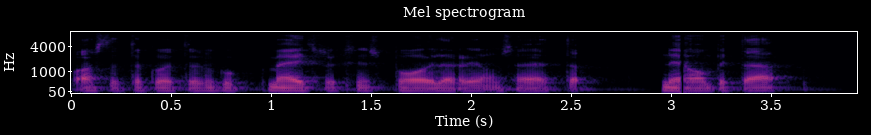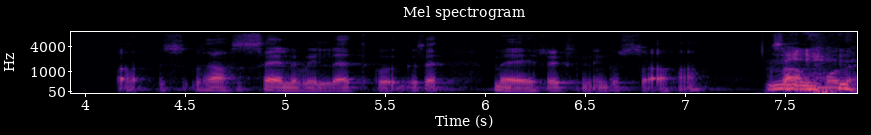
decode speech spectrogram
astetta kuin, että niin Matrixin spoileri on se, että ne on pitää saa selville, että kuinka se Matrix niin saadaan niin,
